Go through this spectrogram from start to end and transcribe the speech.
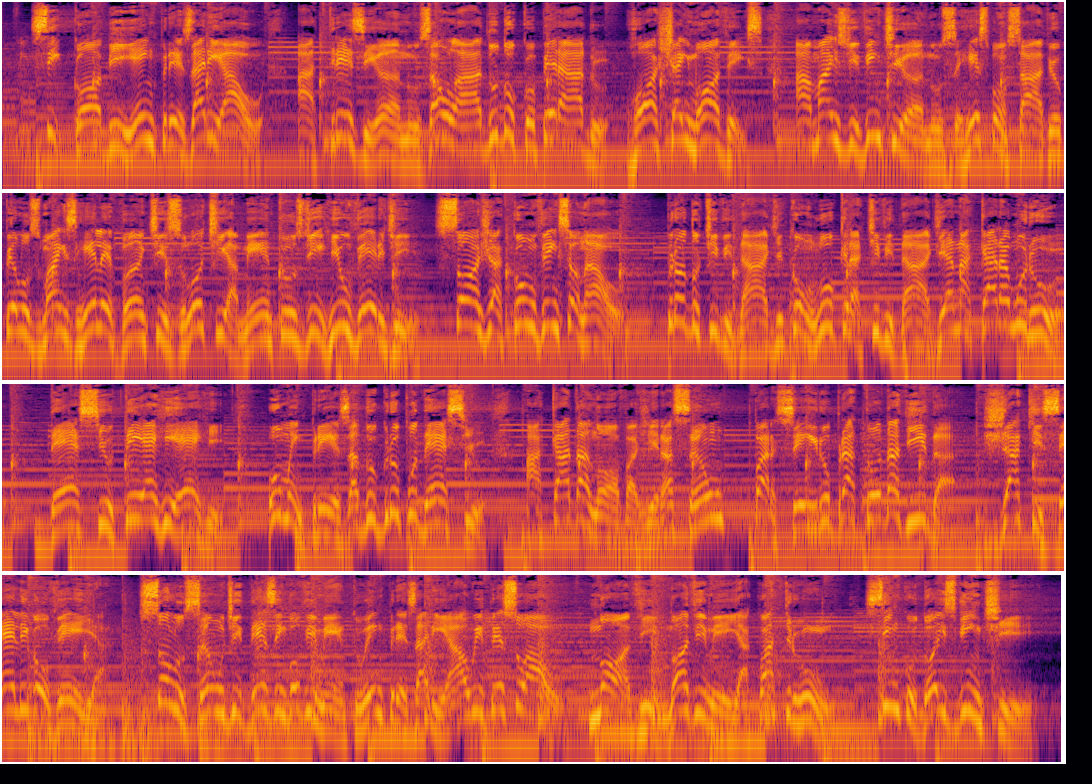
Cicobi Empresarial, há 13 anos ao lado do cooperado. Rocha Imóveis, há mais de 20 anos responsável pelos mais relevantes loteamentos de Rio Verde. Soja convencional, produtividade com lucratividade é na Caramuru. Décio TRR, uma empresa do Grupo Décio. A cada nova geração, parceiro para toda a vida. Jaquicele Gouveia, solução de desenvolvimento empresarial e pessoal. 99641 5220.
